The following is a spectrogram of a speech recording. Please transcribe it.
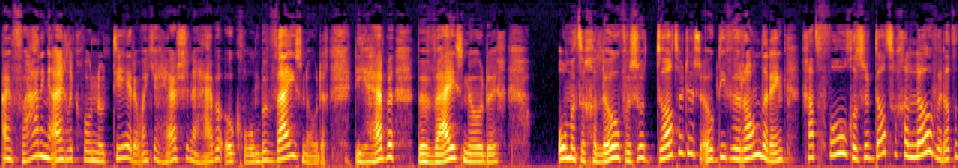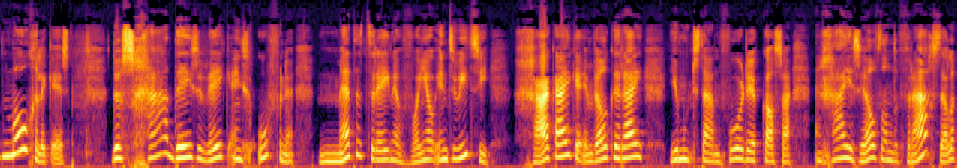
ervaringen eigenlijk gewoon noteren. Want je hersenen hebben ook gewoon bewijs nodig. Die hebben bewijs nodig om het te geloven, zodat er dus ook die verandering gaat volgen, zodat ze geloven dat het mogelijk is. Dus ga deze week eens oefenen met het trainen van jouw intuïtie. Ga kijken in welke rij je moet staan voor de kassa en ga jezelf dan de vraag stellen:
